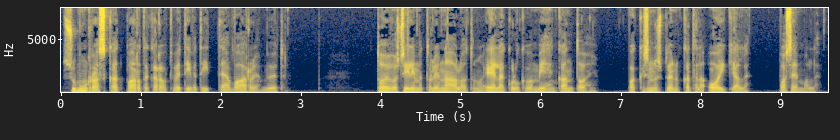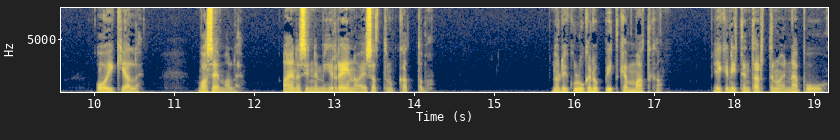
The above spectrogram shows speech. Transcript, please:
Sumun raskaat partakarvat vetivät itseään vaaroja myöten. Toivo silmät oli naulautunut eellä kulkevan miehen kantoihin, vaikka sen olisi pitänyt katella oikealle, vasemmalle, oikealle, vasemmalle, aina sinne mihin Reino ei sattunut katsomaan. Ne oli kulkenut pitkän matkan, eikä niiden tarttunut enää puhua.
